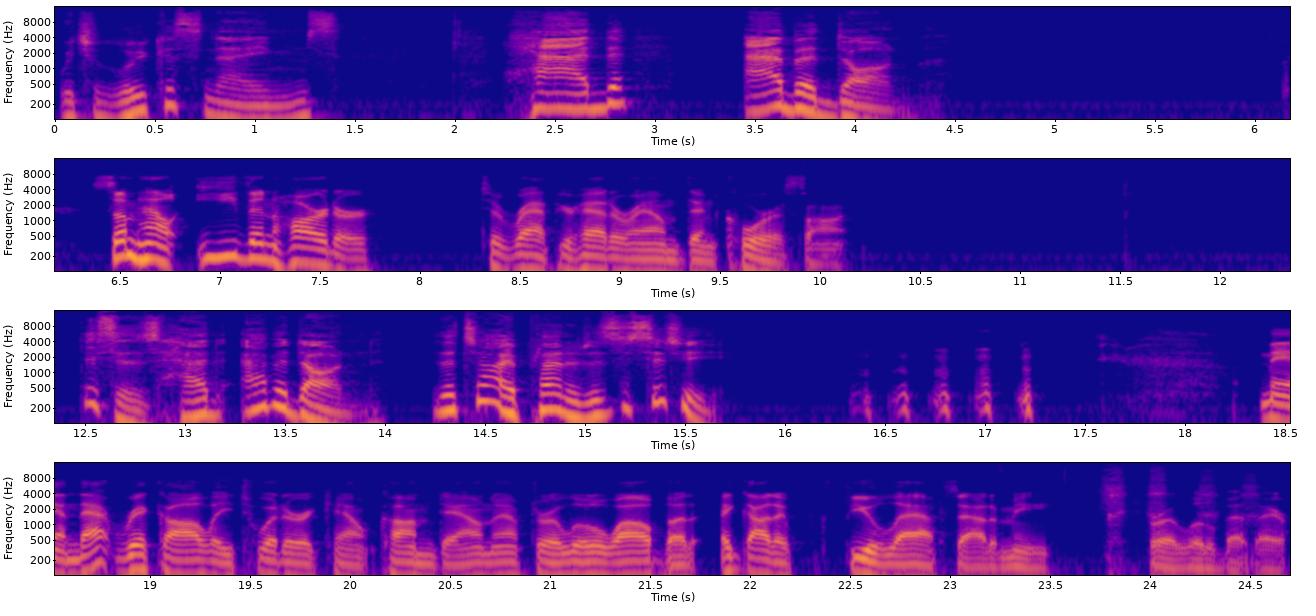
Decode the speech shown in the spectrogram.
which Lucas names Had Abbadon. Somehow even harder to wrap your head around than Coruscant. This is Had Abbadon. The entire planet is a city. Man, that Ric Olié Twitter account calmed down after a little while, but it got a few laughs out of me for a little bit there.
